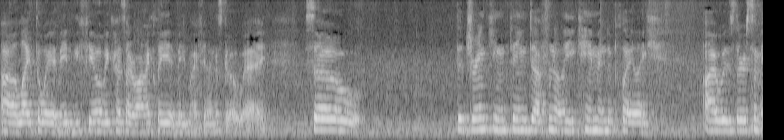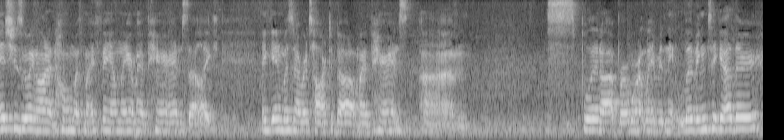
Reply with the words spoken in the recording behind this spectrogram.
uh, liked the way it made me feel because ironically it made my feelings go away. So the drinking thing definitely came into play like I was there's some issues going on at home with my family or my parents that like again was never talked about. My parents um, split up or weren't living living together,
